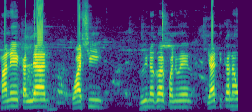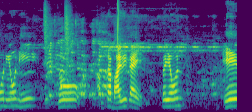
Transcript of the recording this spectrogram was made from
ठाणे कल्याण वाशी रुईनगर पनवेल या ठिकाणाहून येऊन ही जो आमचा भाविक आहे तो येऊन हे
